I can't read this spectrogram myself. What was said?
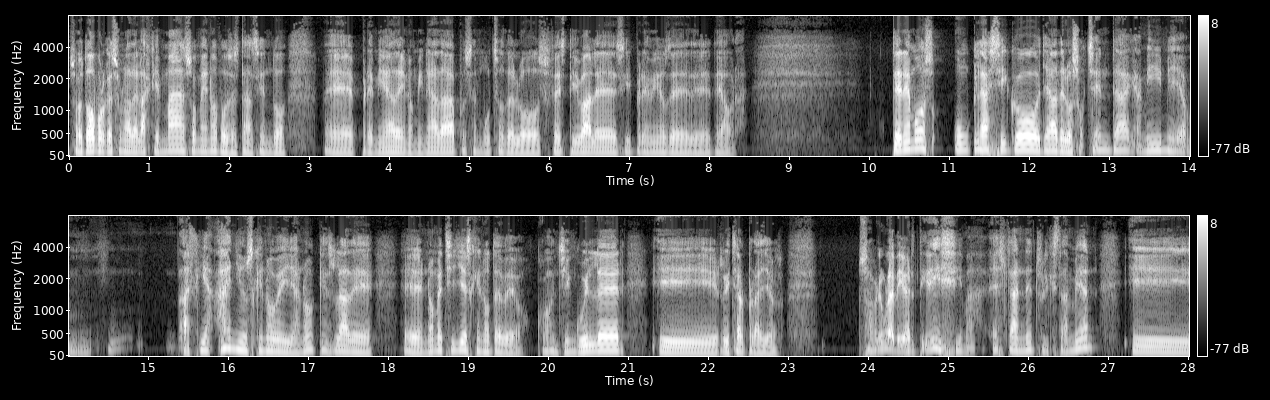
sobre todo porque es una de las que más o menos pues está siendo eh, premiada y nominada pues en muchos de los festivales y premios de, de ahora. Tenemos un clásico ya de los 80 que a mí me mm, hacía años que no veía, ¿no? Que es la de eh, No me chilles que no te veo, con Jim Wilder y Richard Pryor. Es una película divertidísima. Está en Netflix también. Y,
